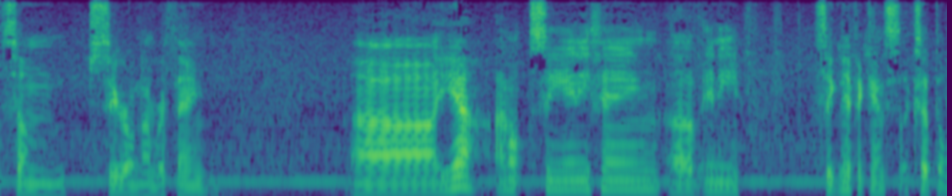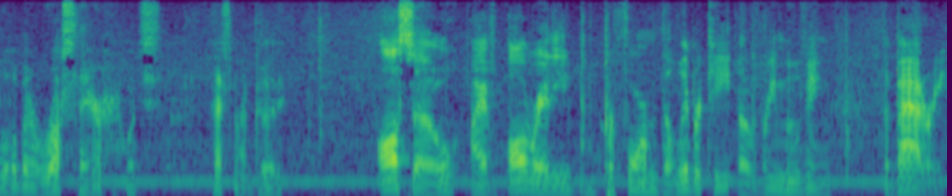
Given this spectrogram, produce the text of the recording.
Some serial number thing. Uh, yeah, I don't see anything of any significance except a little bit of rust there, which that's not good. Also, I've already performed the liberty of removing the battery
